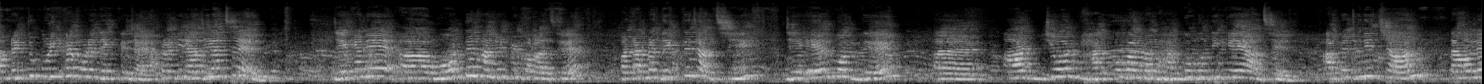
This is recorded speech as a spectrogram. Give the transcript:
আমরা একটু পরীক্ষা করে দেখতে চাই। আপনারা কি রাজি আছেন? যেখানে মোর দেন হান্ড্রেড পিপল আছে বাট আমরা দেখতে চাচ্ছি যে এর মধ্যে আটজন ভাগ্যবান বা ভাগ্যবতী কে আছেন? আপনি যদি চান, তাহলে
